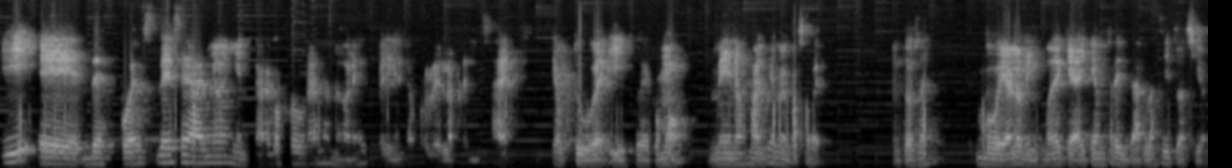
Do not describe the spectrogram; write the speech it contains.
Y eh, después de ese año en el cargo fue una de las mejores experiencias por el aprendizaje que obtuve y fue como, menos mal que me pasó esto. Entonces, voy a lo mismo de que hay que enfrentar la situación.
